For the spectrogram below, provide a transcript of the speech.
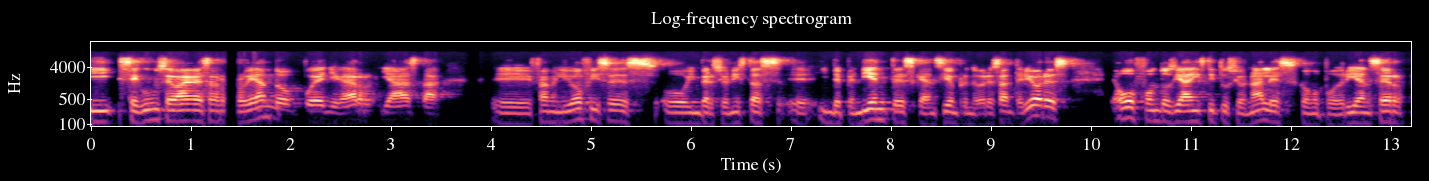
Y según se va desarrollando, pueden llegar ya hasta eh, family offices o inversionistas eh, independientes que han sido emprendedores anteriores o fondos ya institucionales como podrían ser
